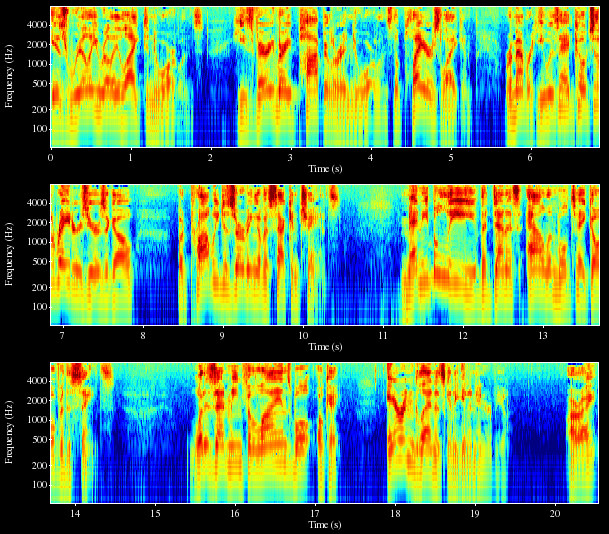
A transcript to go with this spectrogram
is really, really liked in New Orleans. He's very, very popular in New Orleans. The players like him. Remember, he was head coach of the Raiders years ago, but probably deserving of a second chance. Many believe that Dennis Allen will take over the Saints. What does that mean for the Lions? Well, okay. Aaron Glenn is going to get an interview. All right?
